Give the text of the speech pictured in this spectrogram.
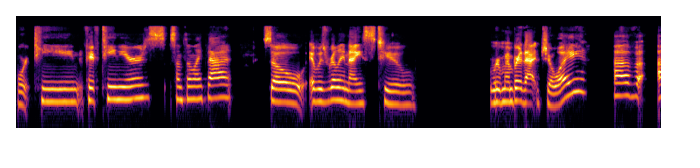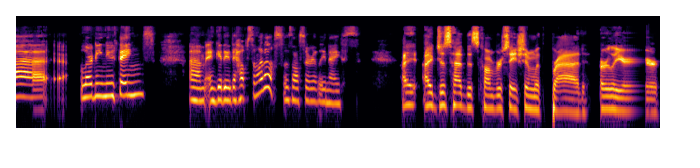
14 15 years something like that. So it was really nice to remember that joy of uh learning new things um, and getting to help someone else was also really nice I I just had this conversation with Brad earlier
